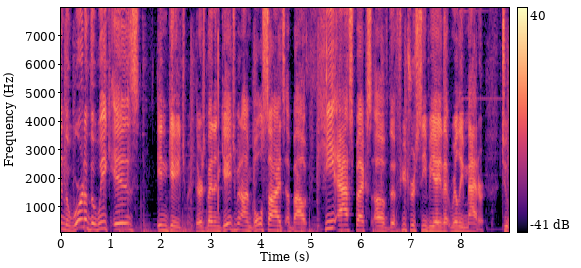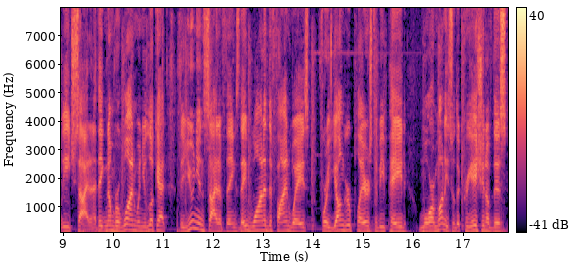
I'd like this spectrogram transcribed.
Fran, the word of the week is engagement. There's been engagement on both sides about key aspects of the future CBA that really matter to each side. And I think number one, when you look at the union side of things, they wanted to find ways for younger players to be paid more money. So the creation of this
